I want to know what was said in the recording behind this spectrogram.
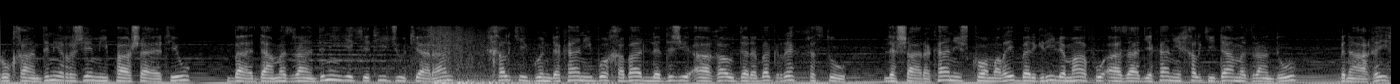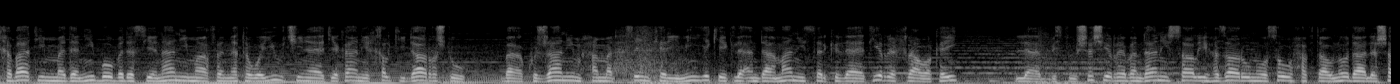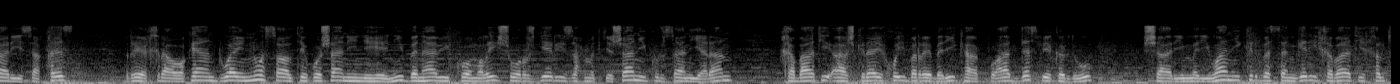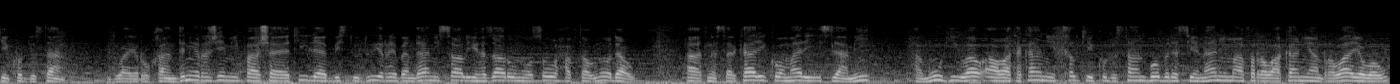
ڕووخاندنی ڕژێمی پاشایەتی و بە دامەزراندنی یەکێتی جووتیاران خەڵکی گوندەکانی بۆ خەبات لە دژی ئاغا و دەرەبەگ ڕێکخست و لە شارەکانیش کۆمەڵەی بەرگری لە ماف و ئازادییەکانی خەڵکی دامەزراند و بناغەی خەباتی مەدەنی بۆ بەدەستهێنانی مافە نەتەوەیی و چینایەتییەکانی خەڵکی داڕشت و بە کوژرانی محەممەد حسێن کەریمی یەکێک لە ئەندامانی سەرکردایەتی ڕێکخراوەکەی لە بیست و شەشی ڕێبەندانی ساڵی هەزار و نۆ سەد و حەفتا و نۆ دا لە شاری سەقز، ڕێکخراوەکەیان دوای نۆ ساڵ تێکۆشانی نهێنی بە ناوی کۆمەڵەی شۆڕشگێری زەحمەتکێشانی کوردستانی ئێران خەباتی ئاشکرای خۆی بە ڕێبەری کاک فوئاد دەست پێ کرد و شاری مەریوانی کرد بە سەنگەری خەباتی خەڵکی کوردستان. دوای ڕوخاندنی ڕژێمی پاشایەتی لە بیست و دووی ڕێبەندانی ساڵی هەزار و نۆ سەد و حەفتا و نۆ دا و هاتنە سەرکاری کۆماری ئیسلامی، هەموو هیوا و ئاواتەکانی خەڵکی کوردستان بۆ بەدەستهێنانی مافە ڕەواکانیان ڕەوایەوە و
